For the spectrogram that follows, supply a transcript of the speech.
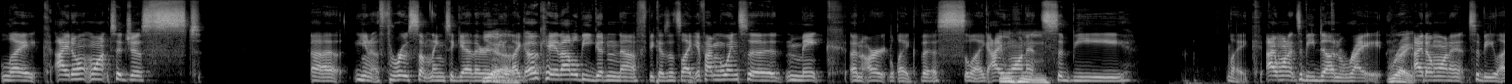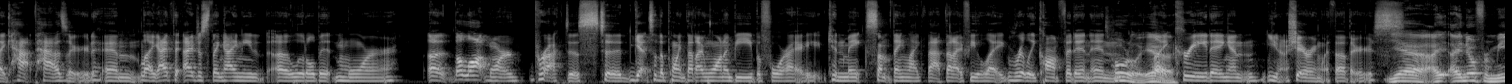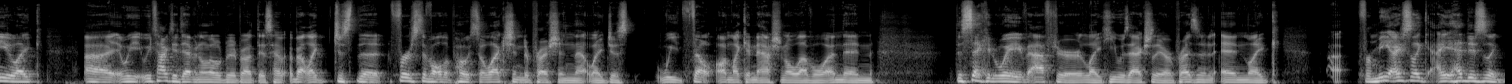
like I don't want to just uh you know throw something together and Yeah. be like okay that'll be good enough because it's like if I'm going to make an art like this like I want it to be like I want it to be done right. Right. I don't want it to be like haphazard and like I th- I just think I need a little bit more a, a lot more practice to get to the point that I want to be before I can make something like that that I feel like really confident in Totally, yeah. like creating and you know sharing with others. Yeah, I, I know for me, like, uh, we, we talked to Devin a little bit about this, about like just the first of all, the post election depression that like just we felt on like a national level. And then the second wave after like he was actually our president. And like, uh, for me, I just like, I had this like,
